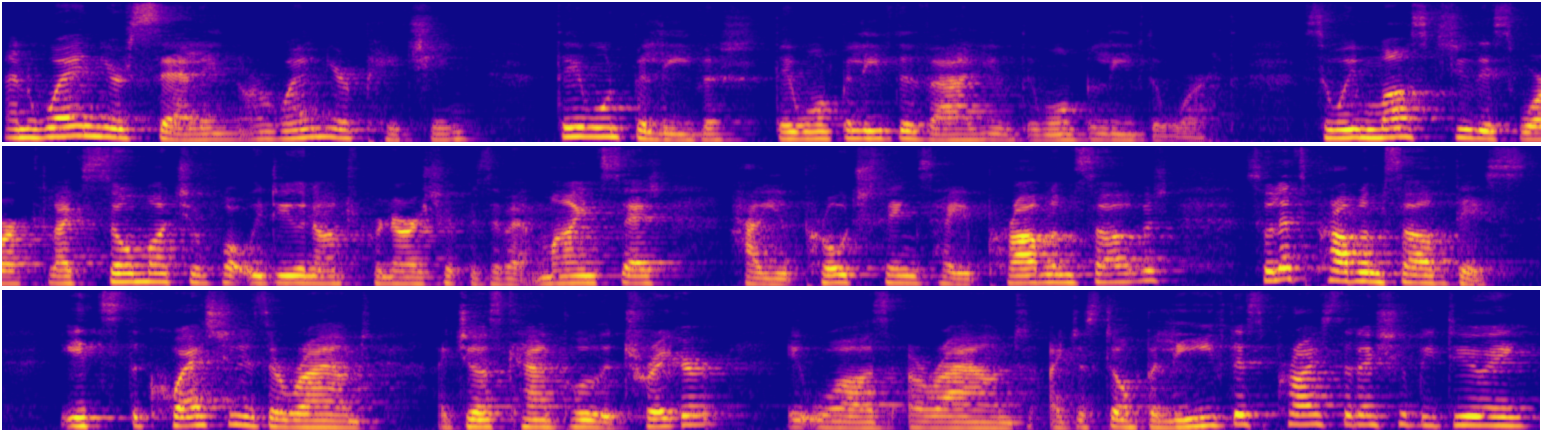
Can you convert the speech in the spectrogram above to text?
And when you're selling or when you're pitching, they won't believe it. They won't believe the value. They won't believe the worth. So we must do this work. Like so much of what we do in entrepreneurship is about mindset, how you approach things, how you problem solve it. So let's problem solve this. It's the question is around, I just can't pull the trigger. It was around, I just don't believe this price that I should be doing.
